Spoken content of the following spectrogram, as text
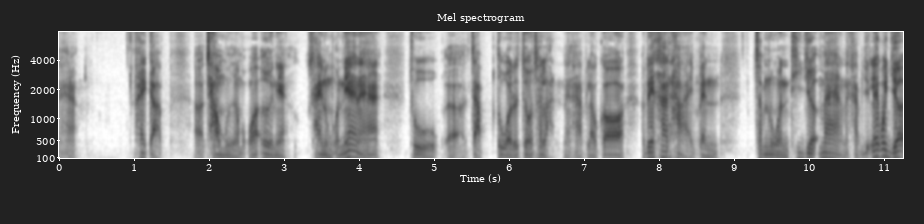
นะฮะให้กับชาวเมืองบอกว่าเออเนี่ยชายหนุ่มคนนี้นะฮะถูกจับตัวโดยโจรสลัดนะครับ แล้วก็เรียกค่าถ่ายเป็นจำนวนที่เยอะมากนะครับเรียกว่าเยอะ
